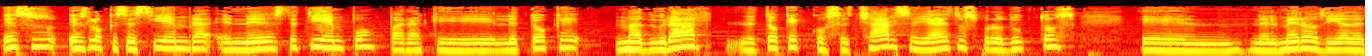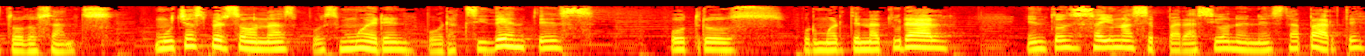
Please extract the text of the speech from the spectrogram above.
Eso es lo que se siembra en este tiempo para que le toque madurar, le toque cosecharse ya estos productos en el mero día de Todos Santos. Muchas personas pues mueren por accidentes, otros por muerte natural. Entonces hay una separación en esta parte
